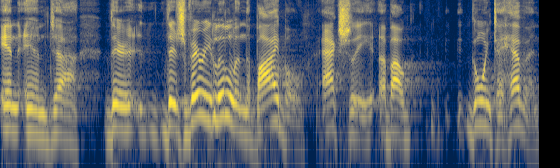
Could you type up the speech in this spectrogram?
And, and uh, there, there's very little in the Bible, actually, about going to heaven.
